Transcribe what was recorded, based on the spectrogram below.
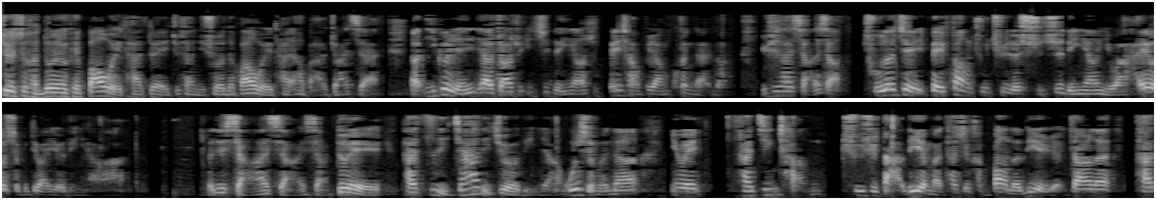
就是很多人可以包围他，对，就像你说的，包围他，然后把他抓起来。啊，一个人要抓住一只羚羊是非常非常困难的。于是他想了想，除了这被放出去的十只羚羊以外，还有什么地方有羚羊啊？他就想啊想啊想，对，他自己家里就有羚羊，为什么呢？因为他经常出去打猎嘛，他是很棒的猎人。当然了，他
